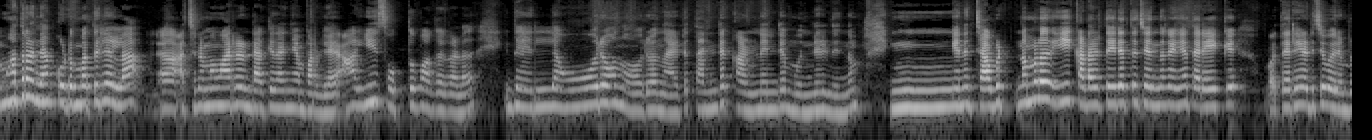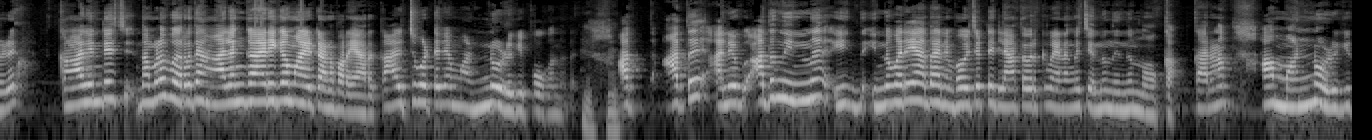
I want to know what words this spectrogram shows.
മാത്രമല്ല കുടുംബത്തിലുള്ള അച്ഛനമ്മമാരുണ്ടാക്കിയതാ ഞാൻ പറഞ്ഞില്ലേ ആ ഈ സ്വത്തുവകകൾ ഇതെല്ലാം ഓരോന്നോരോന്നായിട്ട് തന്റെ കണ്ണിന്റെ മുന്നിൽ നിന്നും ഇങ്ങനെ ചവി നമ്മൾ ഈ കടൽ തീരത്ത് ചെന്ന് കഴിഞ്ഞാൽ തിരയ്ക്ക് തിരയടിച്ച് വരുമ്പോൾ കാലിന്റെ നമ്മൾ വെറുതെ ആലങ്കാരികമായിട്ടാണ് പറയാറ്. കാൽച്ചുവട്ടിലെ മണ്ണൊഴുകി പോകുന്നത്. അത് അത് അനു അത് നിന്ന് ഇന്ന് വരെ അത് അനുഭവിച്ചിട്ടില്ലാത്തവർക്ക് വേണമെങ്കിൽ ചെന്ന് നിന്ന് നോക്കാം. കാരണം ആ മണ്ണൊഴുകി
